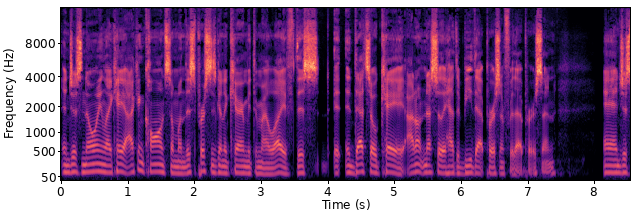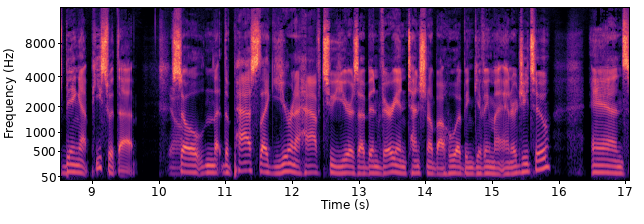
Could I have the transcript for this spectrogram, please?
And just knowing like, Hey, I can call on someone, this person's going to carry me through my life. This, it, that's okay. I don't necessarily have to be that person for that person and just being at peace with that. Yeah. So the past like year and a half, two years, I've been very intentional about who I've been giving my energy to, and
